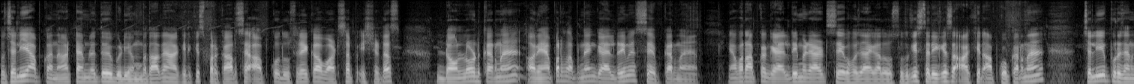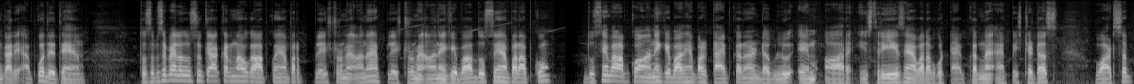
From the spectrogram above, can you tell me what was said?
तो चलिए, आपका ना टाइम लेते हुए वीडियो में बताते हैं आखिर किस प्रकार से आपको दूसरे का व्हाट्सअप स्टेटस डाउनलोड करना है और यहाँ पर अपने गैलरी में सेव करना है। यहाँ पर आपका गैलरी में डायरेक्ट सेव हो जाएगा दोस्तों। तो किस तरीके से आखिर आपको करना है? चलिए पूरी जानकारी आपको देते हैं हम। तो सबसे पहले दोस्तों क्या करना होगा? आपको यहाँ पर प्ले स्टोर में आना है। प्ले स्टोर में आने के बाद दोस्तों यहाँ पर आपको, दोस्तों यहाँ पर आपको आने के बाद यहाँ पर टाइप करना है डब्ल्यू एम आर इस तरीके से यहाँ पर आपको टाइप करना है app status WhatsApp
